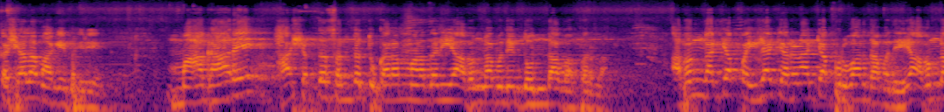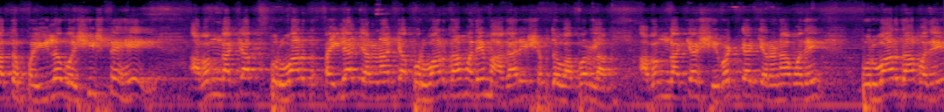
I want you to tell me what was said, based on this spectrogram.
कशाला मागे फिरे माघारे हा शब्द संत तुकाराम महाराजांनी या अभंगामध्ये दोनदा वापरला. अभंगाच्या पहिल्या चरणाच्या पूर्वार्धामध्ये या अभंगाचं पहिलं वैशिष्ट्य हे अभंगाच्या पूर्वार्ध पहिल्या चरणाच्या पूर्वार्धामध्ये माघारे शब्द वापरला. अभंगाच्या शेवटच्या चरणामध्ये पूर्वार्धामध्ये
